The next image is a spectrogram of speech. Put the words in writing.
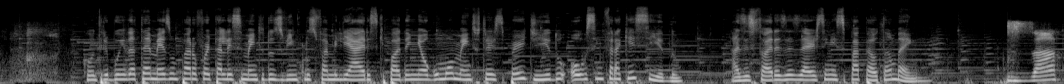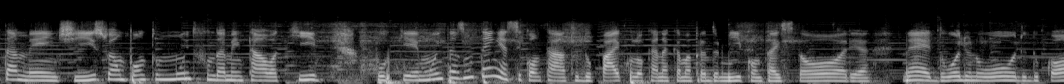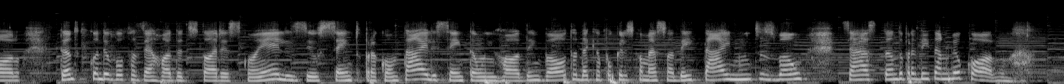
contribuindo até mesmo para o fortalecimento dos vínculos familiares que podem em algum momento ter se perdido ou se enfraquecido. As histórias exercem esse papel também. Exatamente, isso é um ponto muito fundamental aqui, porque muitas não têm esse contato do pai colocar na cama para dormir, contar história, né, do olho no olho, do colo. Tanto que quando eu vou fazer a roda de histórias com eles, eu sento para contar, eles sentam em roda em volta, daqui a pouco eles começam a deitar e muitos vão se arrastando para deitar no meu colo.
